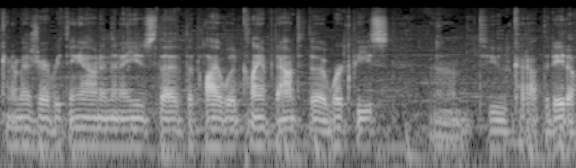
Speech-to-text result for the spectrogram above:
kind of measure everything out, and then I use the, the plywood clamp down to the workpiece um, to cut out the dado.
